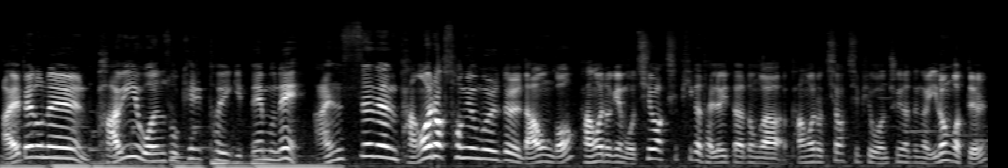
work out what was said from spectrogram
알베도는 바위 원소 캐릭터이기 때문에 안 쓰는 방어력 성유물들 나온 거 방어력에 뭐 치확 치피가 달려있다던가 방어력 치확 치피 원충이라든가 이런 것들을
